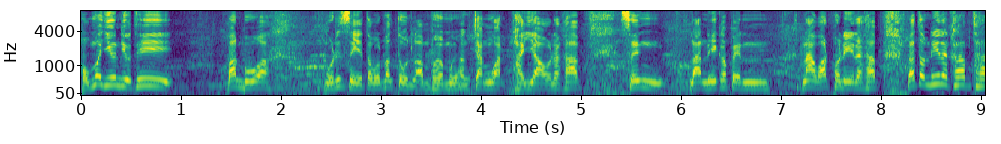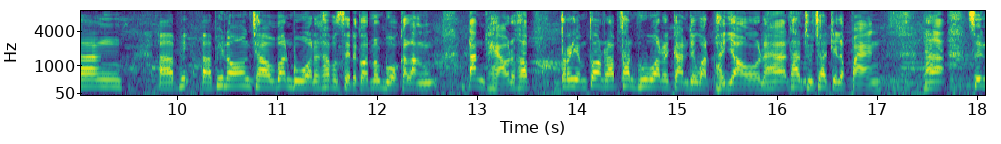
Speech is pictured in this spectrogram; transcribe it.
ผมมายืนอยู่ที่บ้านบัวหมู่ที่ 4ตำบลบ้านตุ่นอำเภอเมืองจังหวัดพะเยานะครับ ซึ่งร้านนี้ก็เป็นหน้าวัดพอดีนะครับ แล้วตอนนี้นะครับทาง พี่อ่าพี่น้องชาวบ้านบัวนะครับเกษตรกรบ้านบัวกำลังตั้งแถวนะครับ เตรียมต้อนรับท่านผู้ว่าราชการจังหวัดพะเยานะฮะท่านชูชาติกิรแปลงนะฮะซึ่ง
